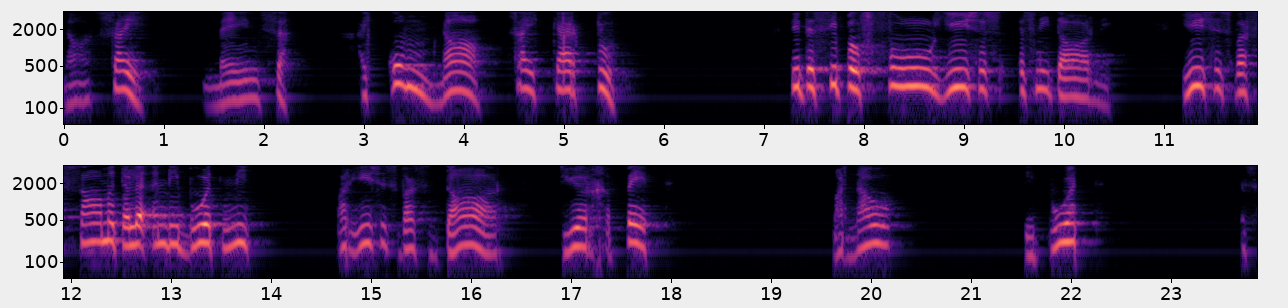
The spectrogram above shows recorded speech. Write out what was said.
na sy mense. Hy kom na sy kerk toe. Die disippels voel Jesus is nie daar nie. Jesus was saam met hulle in die boot nie. Maar Jesus was daar deur gebed. Maar nou die boot is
